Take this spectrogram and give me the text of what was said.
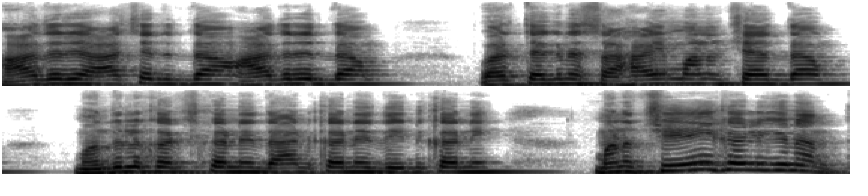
ఆదరి ఆచరిద్దాం ఆదరిద్దాం. వారికి తగిన సహాయం మనం చేద్దాం. మందుల ఖర్చు కానీ దానికని దీనికని మనం చేయగలిగినంత.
